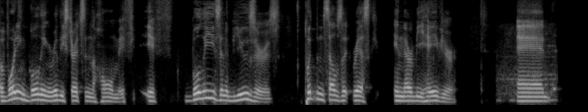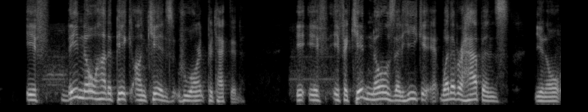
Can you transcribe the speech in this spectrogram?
avoiding bullying really starts in the home. If if bullies and abusers put themselves at risk in their behavior, and if they know how to pick on kids who aren't protected, if if a kid knows that he can whatever happens you know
